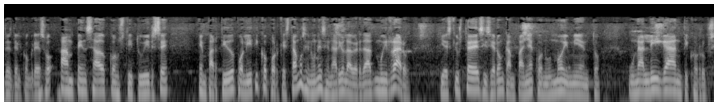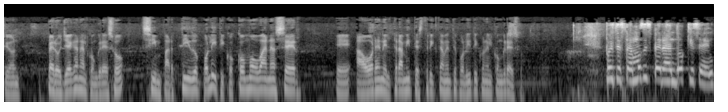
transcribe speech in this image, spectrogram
desde el Congreso han pensado constituirse en partido político porque estamos en un escenario, la verdad, muy raro. Y es que ustedes hicieron campaña con un movimiento, una liga anticorrupción, pero llegan al Congreso sin partido político. ¿Cómo van a ser eh, ahora en el trámite estrictamente político en el Congreso? Pues estamos esperando que se,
